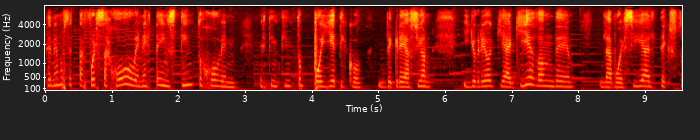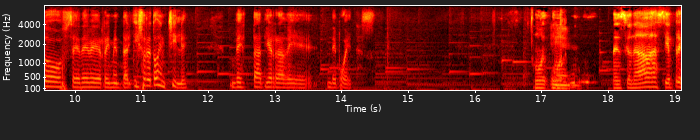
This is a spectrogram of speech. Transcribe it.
tenemos esta fuerza joven, este instinto joven, este instinto poético de creación. Y yo creo que aquí es donde la poesía, el texto se debe reinventar. Y sobre todo en Chile, de esta tierra de, poetas. Como, eh, mencionaba, siempre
